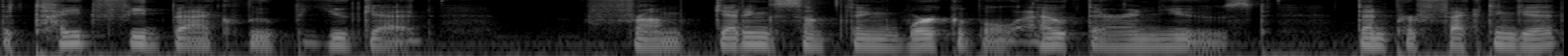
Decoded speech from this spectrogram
The tight feedback loop you get from getting something workable out there and used, then perfecting it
